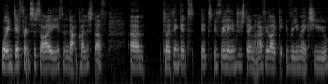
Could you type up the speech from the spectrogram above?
were in different societies and that kind of stuff. Um, so I think it's it's it's really interesting, and I feel like it really makes you,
